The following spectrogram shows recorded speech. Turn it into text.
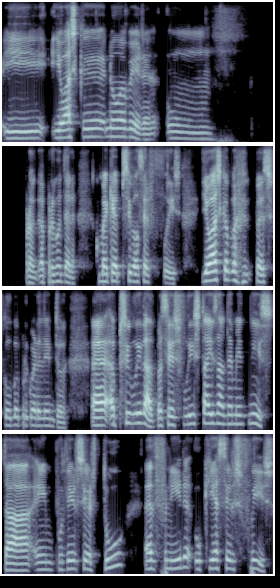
E, e eu acho que não haver um. Pronto, a pergunta era como é que é possível ser feliz? E eu acho que a, peço desculpa porque baralhei-me toda. A, a possibilidade para seres feliz está exatamente nisso, está em poder ser tu a definir o que é seres feliz.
